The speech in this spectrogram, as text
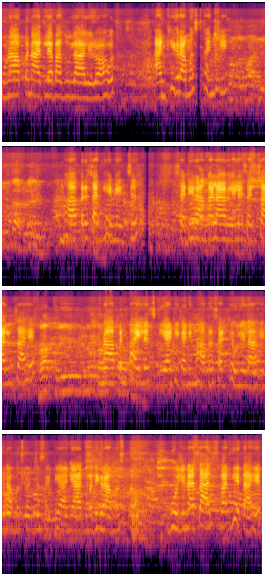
पुन्हा आपण आतल्या बाजूला आलेलो आहोत. आणखी ग्रामस्थांची महाप्रसाद घेण्याचे साठी रांगा लागलेल्या साठी चालूच आहे. पुन्हा आपण पाहिलंच की या ठिकाणी महाप्रसाद ठेवलेला आहे ग्रामस्थांच्यासाठी आणि आतमध्ये ग्रामस्थ भोजनाचा आस्वाद घेत आहेत.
